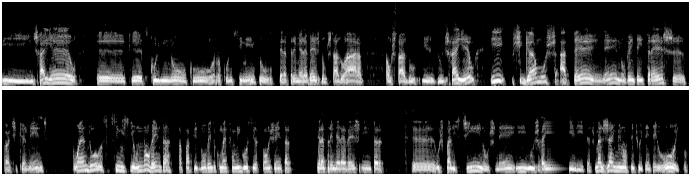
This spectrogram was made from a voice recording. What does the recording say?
e Israel, eh, que se culminou com o reconhecimento pela primeira vez do Estado árabe ao Estado do Israel e chegamos até né, 93 eh, praticamente quando se iniciou 90 a partir de 90 começam negociações entre pela primeira vez entre eh, os palestinos né, e os israelitas. Mas já em 1988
